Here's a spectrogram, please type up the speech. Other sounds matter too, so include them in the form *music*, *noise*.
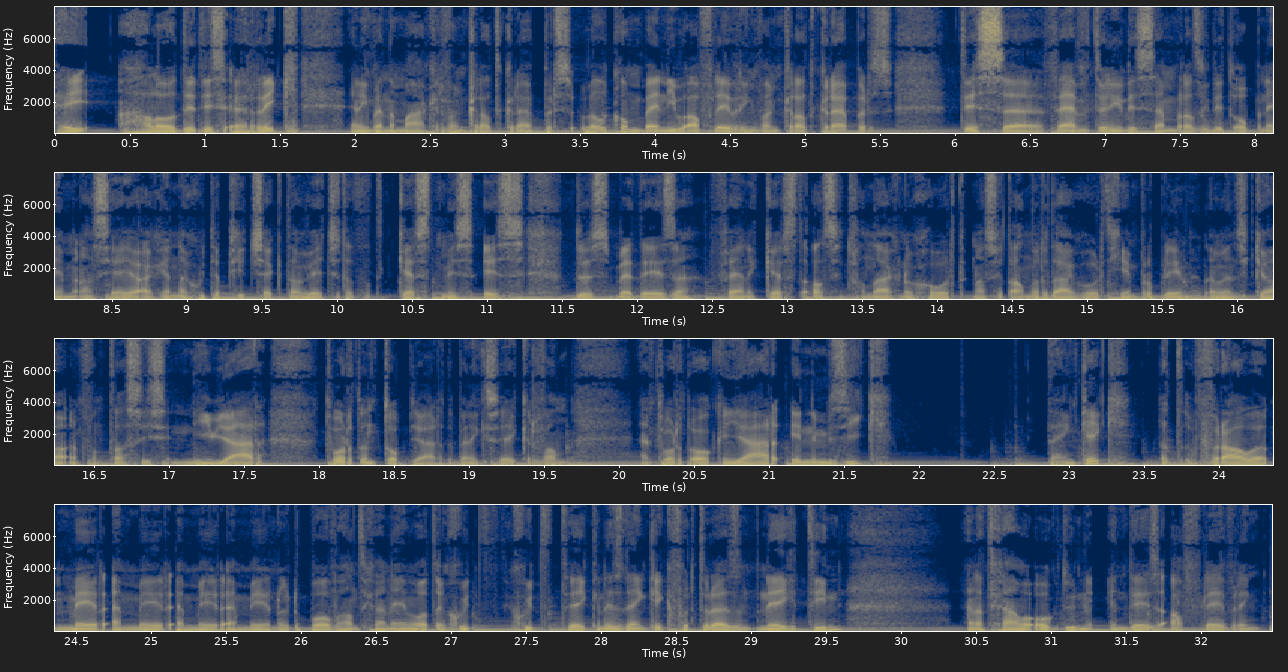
Hey, hallo, dit is Rick en ik ben de maker van Kratkruipers. Welkom bij een nieuwe aflevering van Kratkruipers. Het is uh, 25 december als ik dit opneem. En als jij je agenda goed hebt gecheckt, dan weet je dat het kerstmis is. Dus bij deze, fijne kerst als je het vandaag nog hoort. En als je het andere dagen hoort, geen probleem. Dan wens ik jou een fantastisch nieuw jaar. Het wordt een topjaar, daar ben ik zeker van. En het wordt ook een jaar in de muziek denk ik, dat vrouwen meer en meer en meer en meer nog de bovenhand gaan nemen. Wat een goed, goed teken is, denk ik, voor 2019. En dat gaan we ook doen in deze aflevering.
